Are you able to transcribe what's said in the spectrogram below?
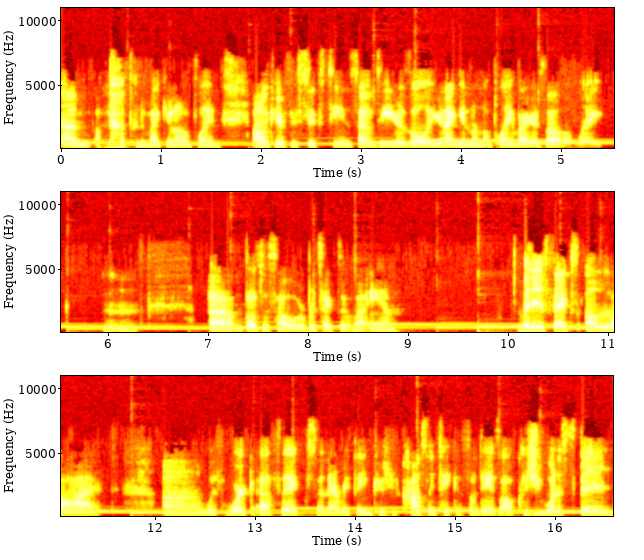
I'm, I'm not putting my kid on a plane. I don't care if you're 16, 17 years old, you're not getting on a plane by yourself. Like, um, that's just how overprotective I am. But it affects a lot um, with work ethics and everything because you're constantly taking some days off because you want to spend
